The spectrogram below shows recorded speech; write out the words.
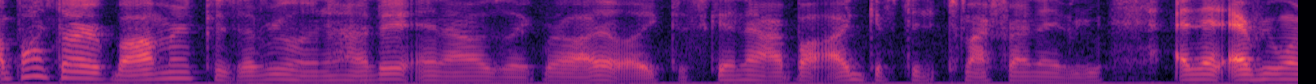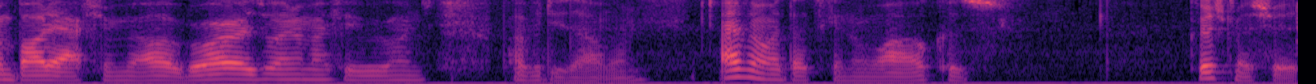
I bought Dark Bomber because everyone had it, and I was like, bro, I like the skin. I bought, I gifted it to my friend, and, and then everyone bought it after me. Oh, bro, is one of my favorite ones. Probably do that one. I haven't worn that skin in a while because Christmas shit.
